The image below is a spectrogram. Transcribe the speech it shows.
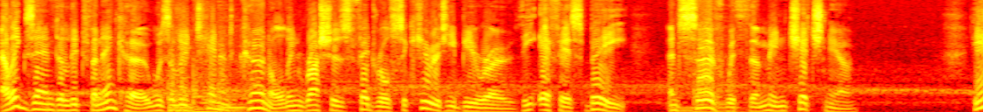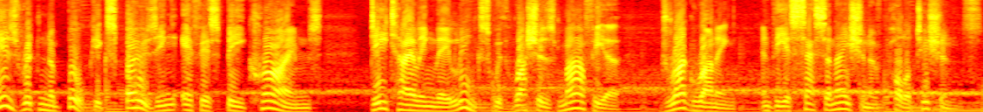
Alexander Litvinenko was a lieutenant colonel in Russia's Federal Security Bureau, the FSB, and served with them in Chechnya. He has written a book exposing FSB crimes, detailing their links with Russia's mafia, drug running, and the assassination of politicians.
